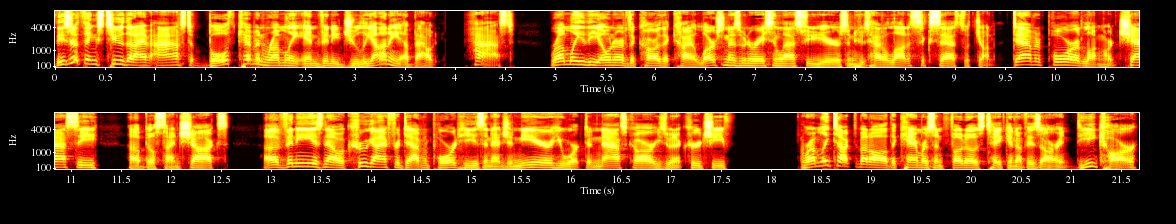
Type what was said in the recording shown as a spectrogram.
These are things too that I've asked both Kevin Rumley and Vinnie Giuliani about in the past. Rumley, the owner of the car that Kyle Larson has been racing the last few years and who's had a lot of success with Jonathan Davenport, Longhorn Chassis, uh, Bilstein Shocks. Uh, Vinny is now a crew guy for Davenport. He's an engineer. He worked in NASCAR. He's been a crew chief. Rumley talked about all the cameras and photos taken of his R&D car,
